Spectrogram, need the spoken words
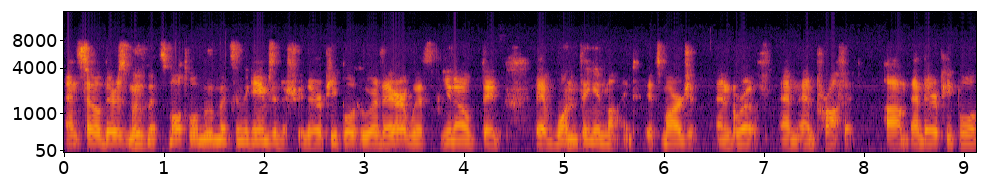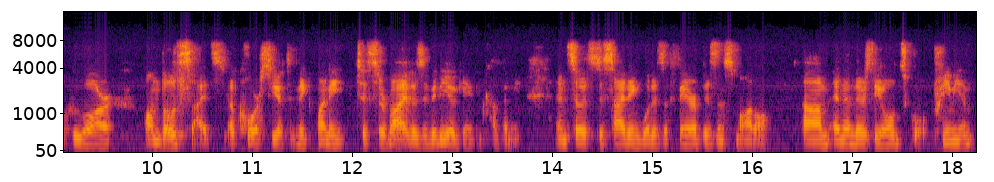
And so there's movements, multiple movements in the games industry. There are people who are there with you know they they have one thing in mind: it's margin and growth and and profit. Um, and there are people who are on both sides. Of course, you have to make money to survive as a video game company, and so it's deciding what is a fair business model. Um, and then there's the old school premium,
